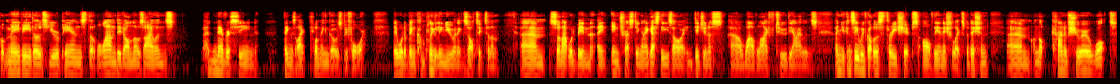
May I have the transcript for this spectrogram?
but maybe those Europeans that landed on those islands had never seen things like flamingos before. They would have been completely new and exotic to them. Um, so that would have been interesting, and I guess these are indigenous uh, wildlife to the islands. And you can see we've got those three ships of the initial expedition. Um, I'm not kind of sure what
